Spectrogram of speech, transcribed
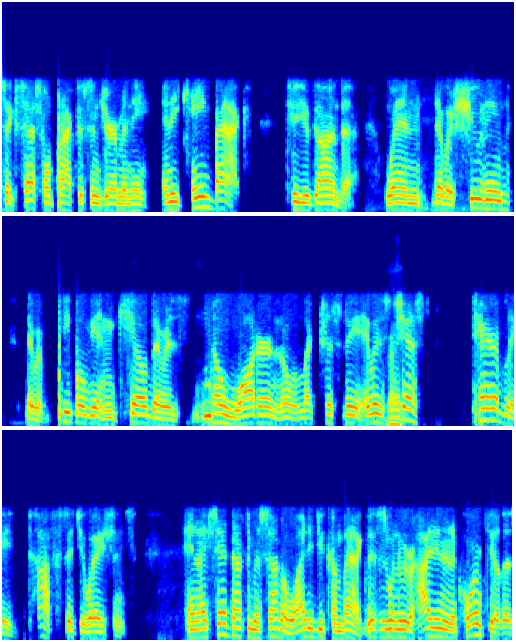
successful practice in Germany, and he came back to Uganda when there was shooting, there were people getting killed, there was no water, no electricity. It was Right. just terribly tough situations. And I said, Dr. Masaba, why did you come back? This is when we were hiding in a cornfield as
